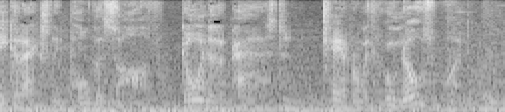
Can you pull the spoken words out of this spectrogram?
He could actually pull this off. Go into the past and tamper with who knows what.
